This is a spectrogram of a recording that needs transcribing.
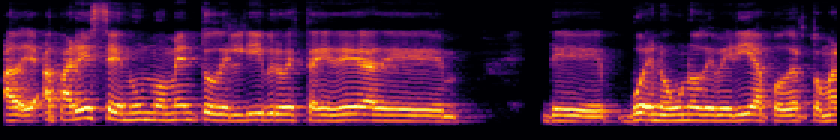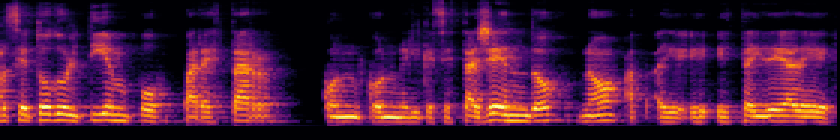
aparece en un momento del libro esta idea de, de, bueno, uno debería poder tomarse todo el tiempo para estar con, el que se está yendo, ¿no? E, esta idea de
